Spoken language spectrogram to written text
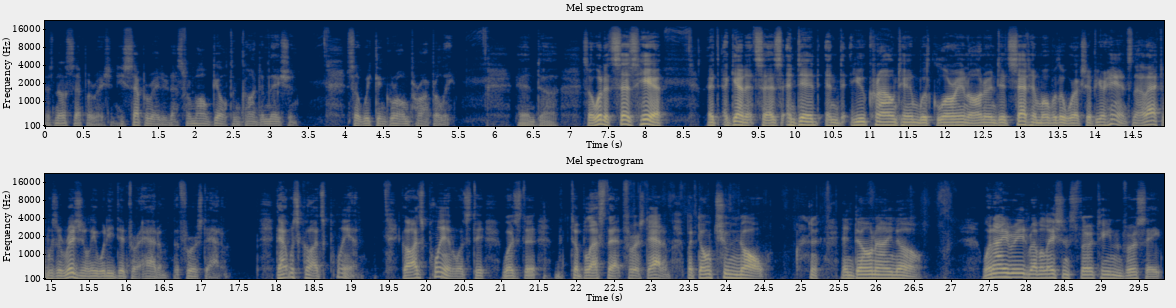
There's no separation. He separated us from all guilt and condemnation so we can groan properly. And uh, so what it says here it, again, it says, and did, and you crowned him with glory and honor, and did set him over the works of your hands. Now, that was originally what he did for Adam, the first Adam. That was God's plan. God's plan was to was to to bless that first Adam. But don't you know, and don't I know? When I read Revelations 13 and verse 8,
